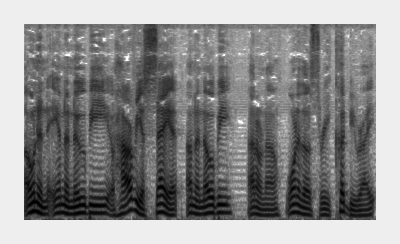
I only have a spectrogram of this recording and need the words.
Onan Ananobi, however you say it, Ananobi, I don't know. One of those three could be right.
